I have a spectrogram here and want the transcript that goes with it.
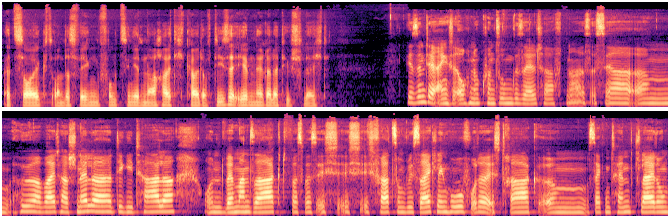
erzeugt und deswegen funktioniert Nachhaltigkeit auf dieser Ebene relativ schlecht. Wir sind ja eigentlich auch eine Konsumgesellschaft. Ne? Es ist ja ähm, höher, weiter, schneller, digitaler. Und wenn man sagt, was weiß ich, ich, ich fahre zum Recyclinghof oder ich trage ähm, Secondhand-Kleidung,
